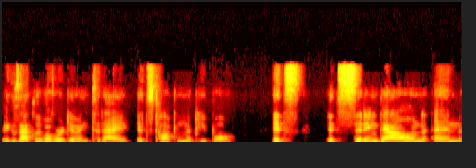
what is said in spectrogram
exactly what we're doing today. It's talking to people. It's it's sitting down and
